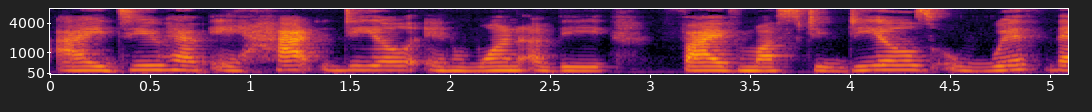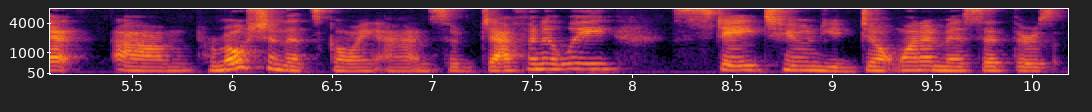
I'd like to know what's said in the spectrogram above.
I do have a hot deal in one of the five must do deals with that um, promotion that's going on. So definitely stay tuned. You don't want to miss it. There's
